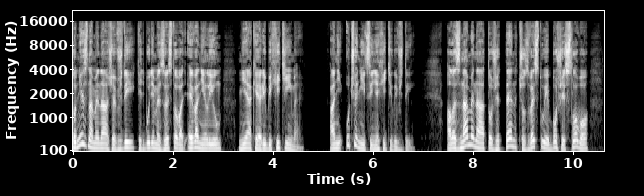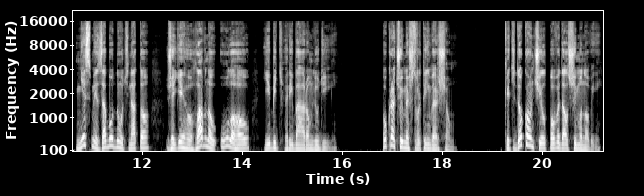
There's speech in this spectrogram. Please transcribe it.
To neznamená, že vždy, keď budeme zvestovať evanelium, nejaké ryby chytíme. Ani učeníci nechytili vždy. Ale znamená to, že ten, čo zvestuje Božie slovo, nesmie zabudnúť na to, že jeho hlavnou úlohou je byť rybárom ľudí. Pokračujme štvrtým veršom. Keď dokončil, povedal Šimonovi,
